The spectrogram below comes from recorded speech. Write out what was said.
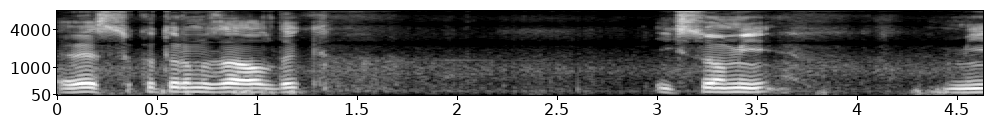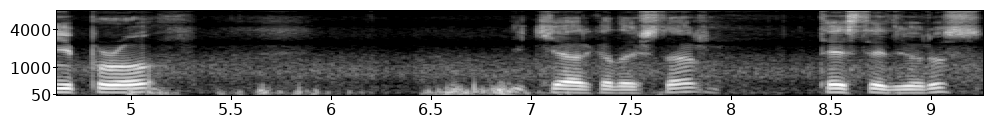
Evet skuterumuzu aldık. Xomi Mi Pro 2 arkadaşlar. Test ediyoruz.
